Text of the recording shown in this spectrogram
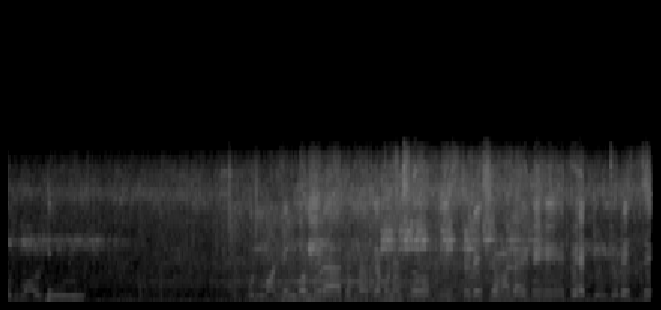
গুড মর্নিং। গুড মর্নিং বন্ধুরা, তোমরা কেমন আছো? প্লিজ চলে এসো আমার লাইভে তো একজন চলে এসছে।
